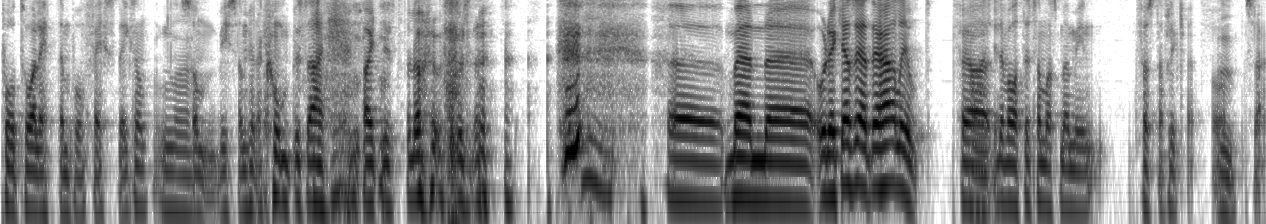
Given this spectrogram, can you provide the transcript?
på toaletten på en fest liksom. Nej. Som vissa av mina kompisar faktiskt förlorade oskulden. Eh, men, eh, och det kan jag säga att det har jag aldrig gjort. För jag, Ja, okej. det var tillsammans med min första flickvän och Mm. sådär.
